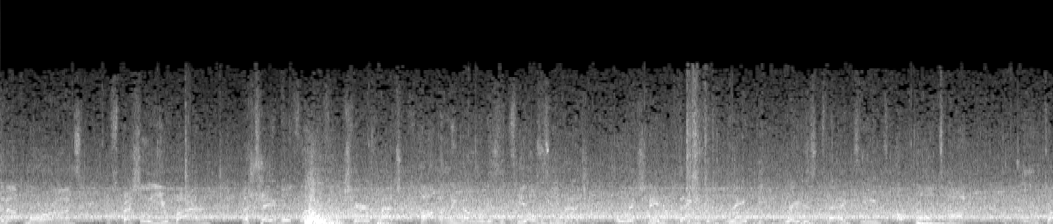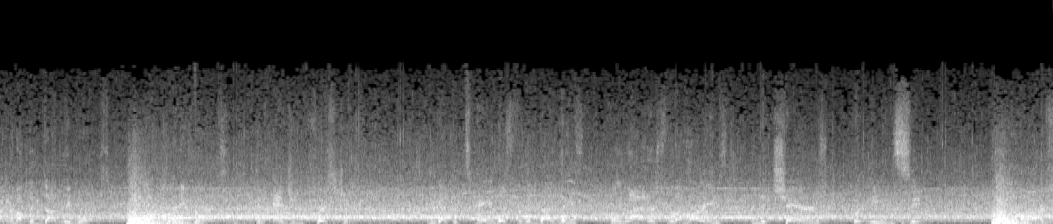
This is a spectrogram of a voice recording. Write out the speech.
listen up, morons. Especially you, Byron. A tables, ladders, and chairs match, commonly known as a TLC match, originated thanks to three of the greatest tag teams of all time. We're talking about the Dudley Boyz, the Hardy Boyz, and Edge and Christian. You got the tables for the Dudleys, the ladders for the Hardys, and the chairs for ENC. Harsh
